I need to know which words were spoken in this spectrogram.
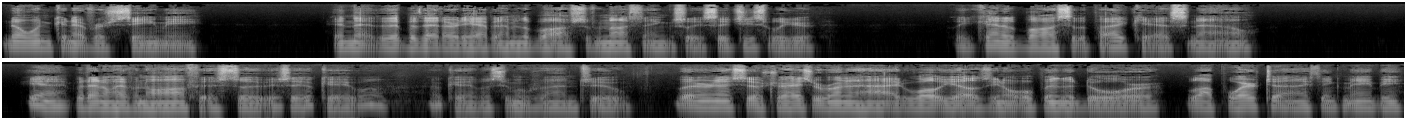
no one can ever see me. And that, that, but that already happened. I'm the boss of nothing. So they say, geez, well, you're, Like, you're kind of the boss of the podcast now. Yeah, but I don't have an office. So they say, okay, well, okay, let's move on too. But Ernesto tries to run and hide. Walt yells, you know, open the door. La Puerta, I think maybe.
